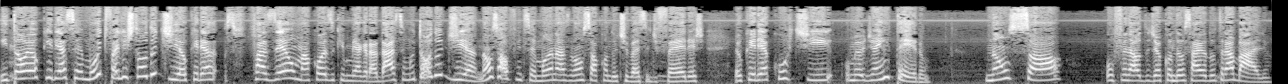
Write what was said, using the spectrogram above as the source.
Então eu queria ser muito feliz todo dia. Eu queria fazer uma coisa que me agradasse muito todo dia. Não só o fim de semana, não só quando eu estivesse de férias. Eu queria curtir o meu dia inteiro. Não só o final do dia quando eu saio do trabalho.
